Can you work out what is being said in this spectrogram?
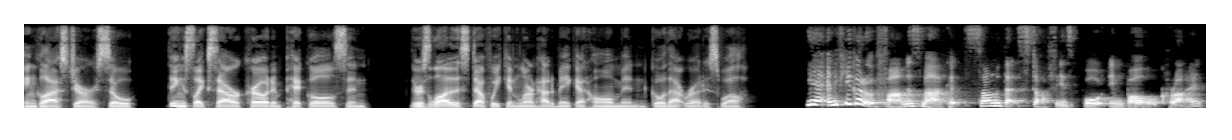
in glass jars. So things like sauerkraut and pickles and there's a lot of the stuff we can learn how to make at home and go that route as well. Yeah, and if you go to a farmer's market, some of that stuff is bought in bulk, right?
